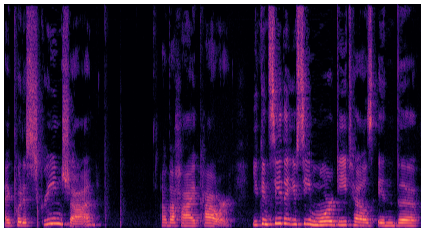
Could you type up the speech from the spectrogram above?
I put a screenshot of a high power. You can see that you see more details in the,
